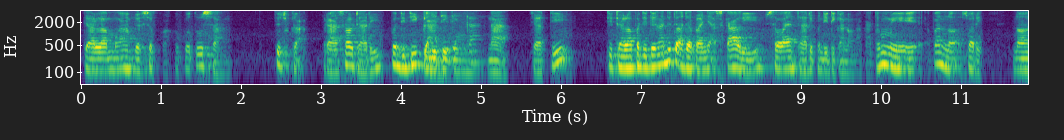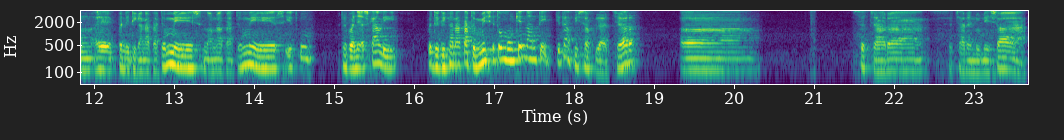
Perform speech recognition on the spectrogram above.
dalam mengambil sebuah keputusan itu juga berasal dari pendidikan. Pendidikan. Nah, jadi di dalam pendidikan itu ada banyak sekali selain dari pendidikan non akademik apa no, sorry non eh pendidikan akademis non akademis itu ada banyak sekali. Pendidikan akademis itu mungkin nanti kita bisa belajar eh, sejarah sejarah Indonesia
